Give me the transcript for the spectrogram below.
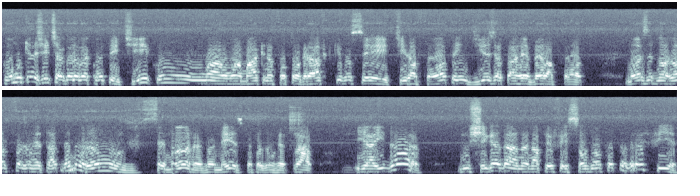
Como que a gente agora vai competir com uma, uma máquina fotográfica que você tira a foto e em dias já tá, revela a foto? Nós, nós, nós fazer um retrato demoramos semanas ou meses para fazer um retrato. E aí dá, não chega na, na, na perfeição de uma fotografia.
